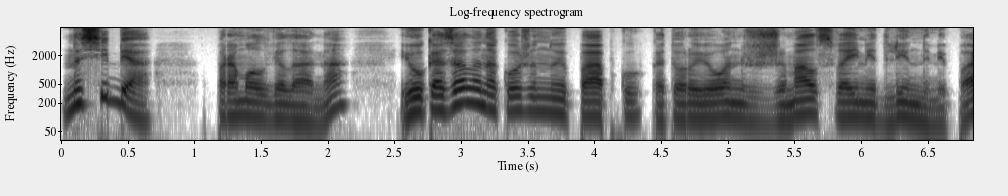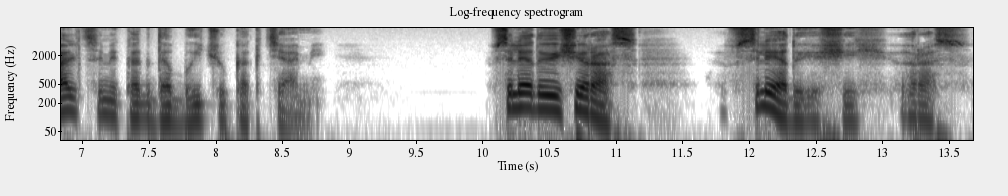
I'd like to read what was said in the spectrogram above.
«На себя», — промолвила она и указала на кожаную папку, которую он сжимал своими длинными пальцами, как добычу когтями. «В следующий раз, в следующий раз.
